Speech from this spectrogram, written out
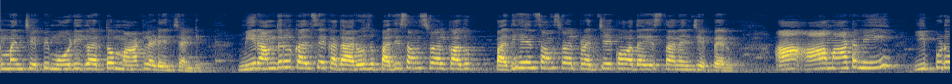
ఇమ్మని చెప్పి మోడీ గారితో మాట్లాడించండి. మీరందరూ కలిసే కదా ఆ రోజు పది సంవత్సరాలు కాదు పదిహేను సంవత్సరాలు ప్రత్యేక హోదా ఇస్తానని చెప్పారు. ఆ ఆ మాటని ఇప్పుడు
